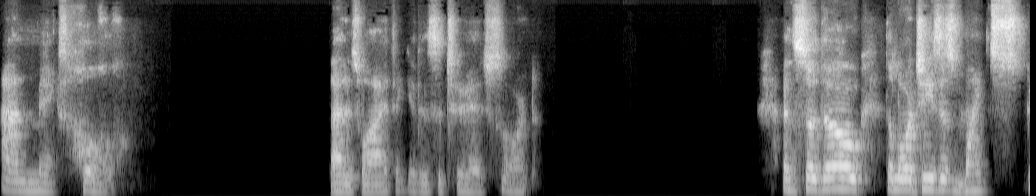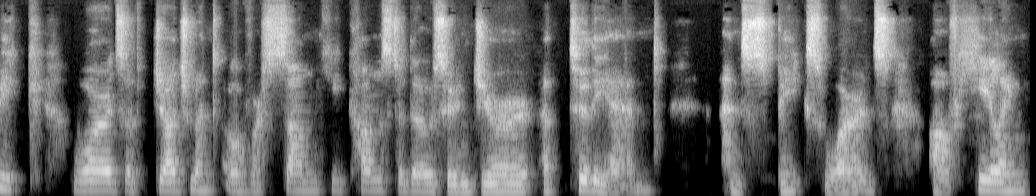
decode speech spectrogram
and makes whole. That is why I think it is a two edged sword. And so, though the Lord Jesus might speak words of judgment over some, he comes to those who endure to the end and speaks words of healing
